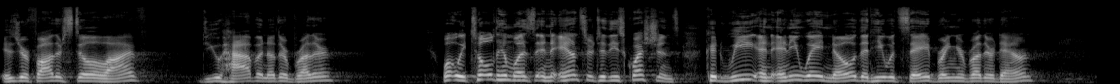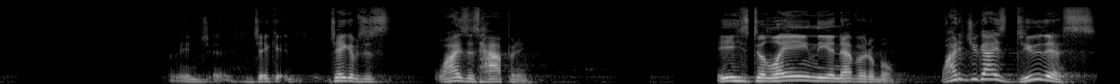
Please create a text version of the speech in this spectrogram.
Is your father still alive? Do you have another brother? What we told him was an answer to these questions. Could we in any way know that he would say, Bring your brother down? I mean, Jacob, Jacob's just, why is this happening? He's delaying the inevitable. Why did you guys do this?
